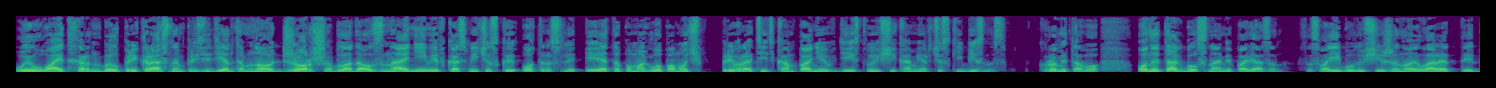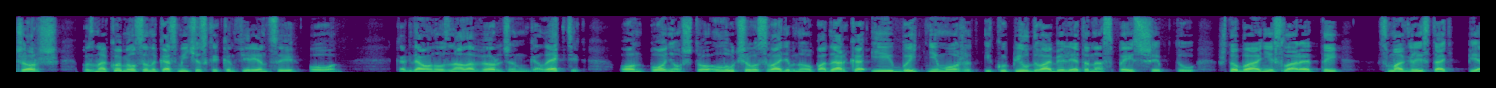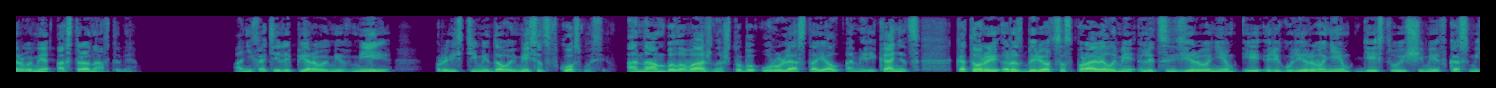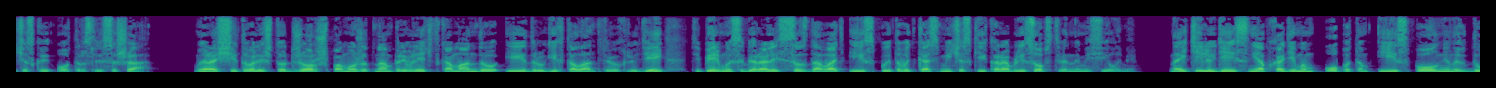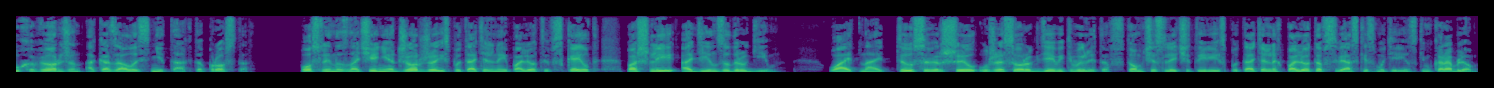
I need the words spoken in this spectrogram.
Уилл Уайтхорн был прекрасным президентом, но Джордж обладал знаниями в космической отрасли, и это помогло помочь превратить компанию в действующий коммерческий бизнес. Кроме того, он и так был с нами повязан. Со своей будущей женой Лореттой Джордж познакомился на космической конференции ООН. Когда он узнал о Virgin Galactic, он понял, что лучшего свадебного подарка и быть не может, и купил два билета на Spaceship Two, чтобы они с Лореттой смогли стать первыми астронавтами. Они хотели первыми в мире провести медовый месяц в космосе. А нам было важно, чтобы у руля стоял американец, который разберется с правилами, лицензированием и регулированием, действующими в космической отрасли США. Мы рассчитывали, что Джордж поможет нам привлечь в команду и других талантливых людей. Теперь мы собирались создавать и испытывать космические корабли собственными силами. Найти людей с необходимым опытом и исполненных духа Virgin оказалось не так-то просто. После назначения Джорджа испытательные полеты в Скейлд пошли один за другим. White Knight 2 совершил уже 49 вылетов, в том числе 4 испытательных полета в связке с материнским кораблем.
